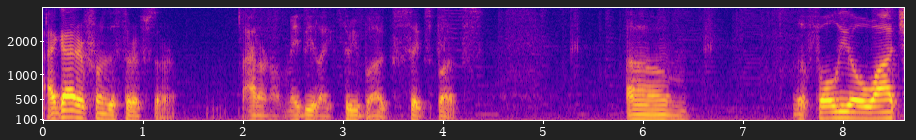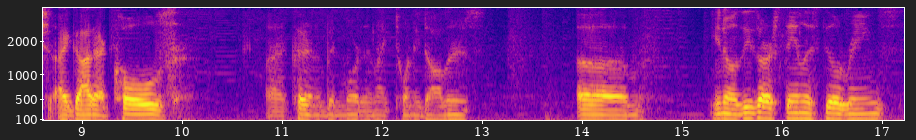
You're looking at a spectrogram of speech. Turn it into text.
I got it from the thrift store. I don't know, maybe like three bucks, six bucks. Um, the folio watch I got at Kohl's. I couldn't have been more than like twenty dollars. Um, you know, these are stainless steel rings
